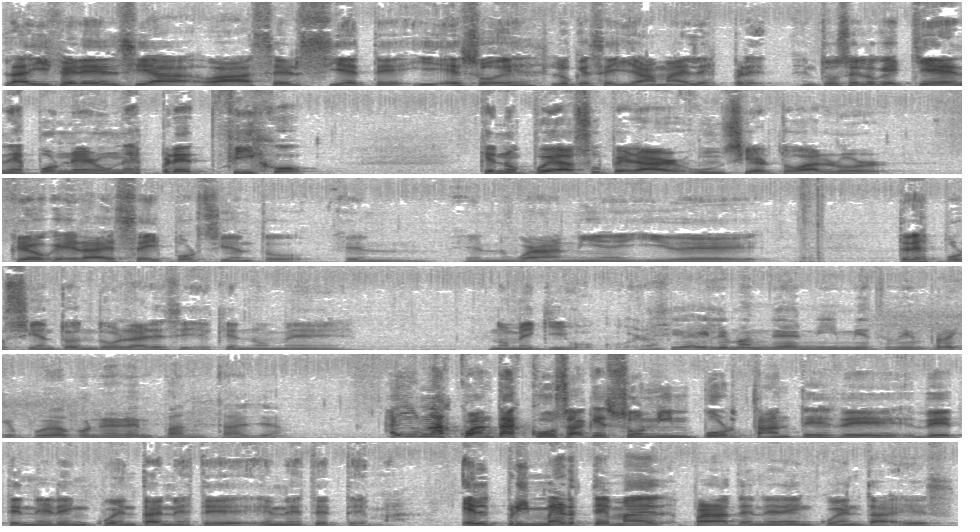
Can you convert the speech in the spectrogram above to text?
la diferencia va a ser 7 y eso es lo que se llama el spread. Entonces lo que quieren es poner un spread fijo que no pueda superar un cierto valor. Creo que era de 6% en, en guaraní y de 3% en dólares, si es que no me, no me equivoco. ¿verdad? Sí, ahí le mandé a Nimi también para que pueda poner en pantalla. Hay unas cuantas cosas que son importantes de, tener en cuenta en este, en este tema. El primer tema para tener en cuenta es,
